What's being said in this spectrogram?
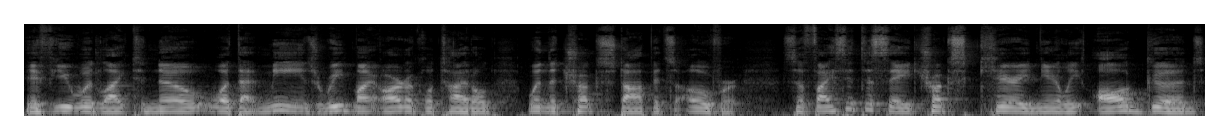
If you would like to know what that means, read my article titled When the Trucks Stop, It's Over. Suffice it to say, trucks carry nearly all goods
